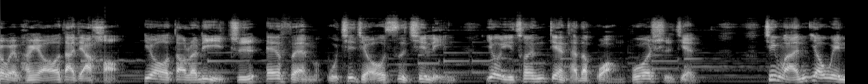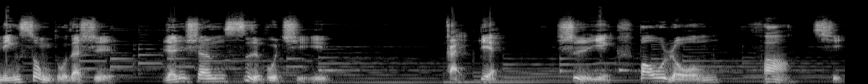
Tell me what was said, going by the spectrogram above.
各位朋友，大家好！又到了荔枝 FM 五七九四七零又一村电台的广播时间。今晚要为您诵读的是《人生四部曲》：改变、适应、包容、放弃。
